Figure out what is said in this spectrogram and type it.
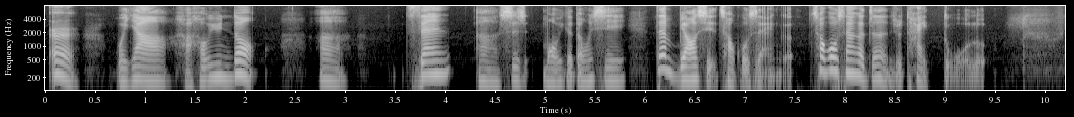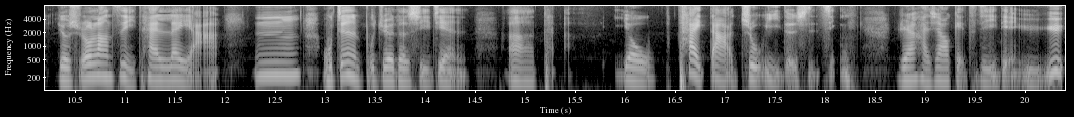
二我要好好运动，嗯，三啊是某一个东西，但不要写超过三个，超过三个真的就太多了。有时候让自己太累啊，嗯，我真的不觉得是一件啊太有。太大注意的事情，人还是要给自己一点余裕，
